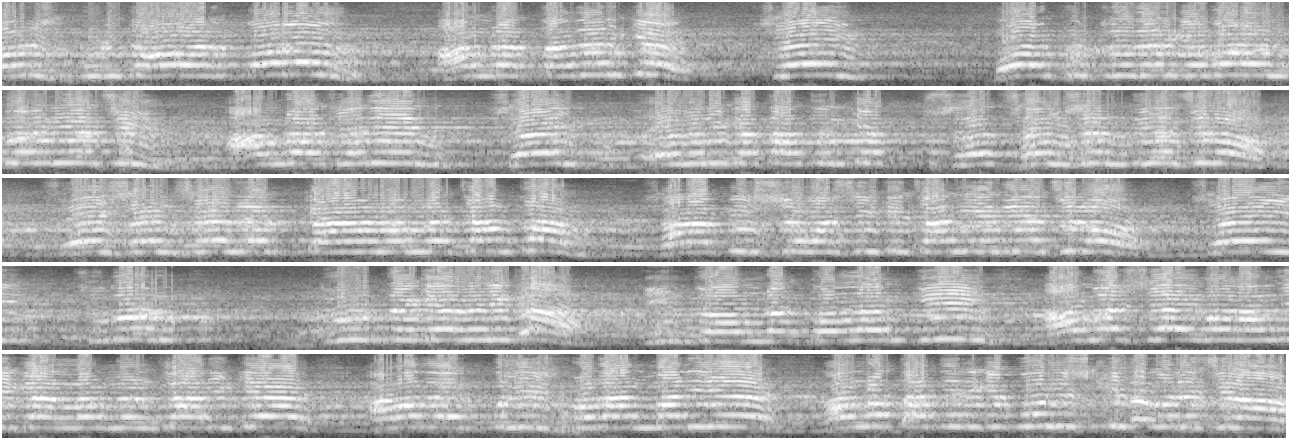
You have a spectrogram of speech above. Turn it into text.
পরিস্ফুটিত হওয়ার পরেও আমরা তাদেরকে সেই বরপুত্রদেরকে বরণ করে নিয়েছি। আমরা যেদিন সেই আমেরিকা তাদেরকে স্যাংশন দিয়েছিল, সেই স্যাংশনের কারণ আমরা জানতাম। সারা বিশ্ববাসীকে জানিয়ে দিয়েছিল সেই সুদূর দূর থেকে আমেরিকা। কিন্তু আমরা করলাম কি? আমরা সেই মানবাধিকার লঙ্ঘনকারীকে আমাদের পুলিশ প্রধান বানিয়ে আমরা তাদেরকে পুরস্কৃত করেছিলাম।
